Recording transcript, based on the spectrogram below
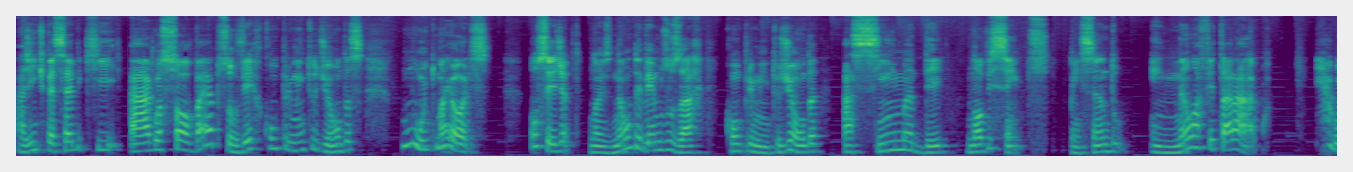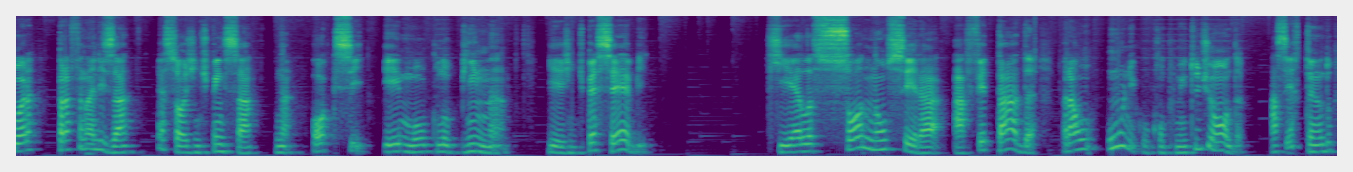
a gente percebe que a água só vai absorver comprimento de ondas muito maiores. Ou seja, nós não devemos usar comprimentos de onda acima de 900, pensando em não afetar a água. E agora, para finalizar, é só a gente pensar na oxihemoglobina. E a gente percebe que ela só não será afetada para um único comprimento de onda, acertando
